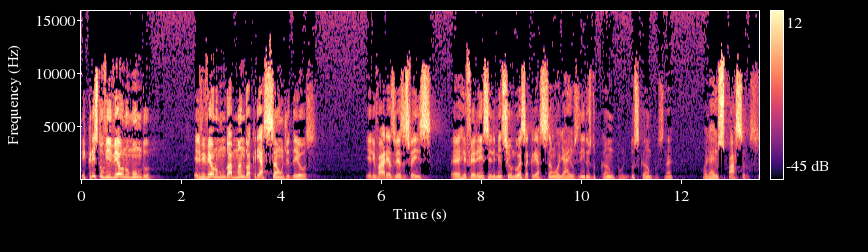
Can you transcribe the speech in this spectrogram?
E Cristo viveu no mundo. Ele viveu no mundo amando a criação de Deus. E ele várias vezes fez é, referência, ele mencionou essa criação, olhai os lírios do campo, dos campos, né? Olhai os pássaros.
